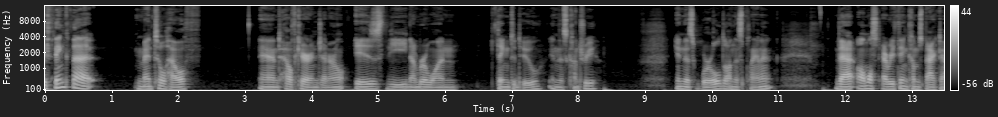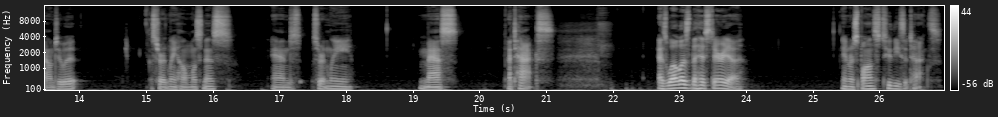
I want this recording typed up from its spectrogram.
I think that mental health and healthcare in general is the number one thing to do in this country, in this world, on this planet, that almost everything comes back down to it. Certainly homelessness and certainly mass attacks, as well as the hysteria in response to these attacks.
